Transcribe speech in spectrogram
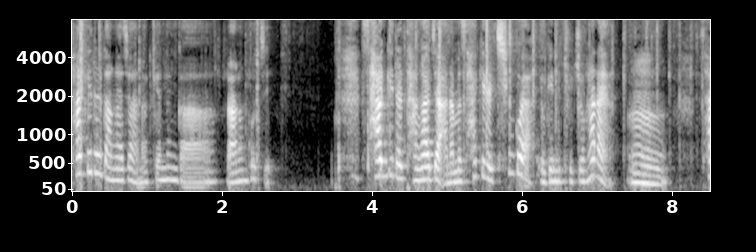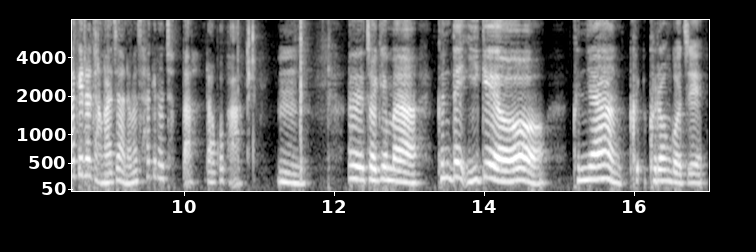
사기를 당하지 않았겠는가라는 거지. 사기를 당하지 않으면 사기를 친 거야. 여기는 둘 중 하나야. 음. 사기를 당하지 않으면 사기를 쳤다라고 봐. 음. 어, 저기 막 근데 이게요. 그냥 그, 그런 거지.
